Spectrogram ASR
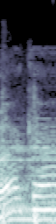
пока.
